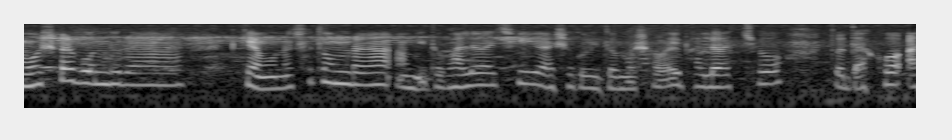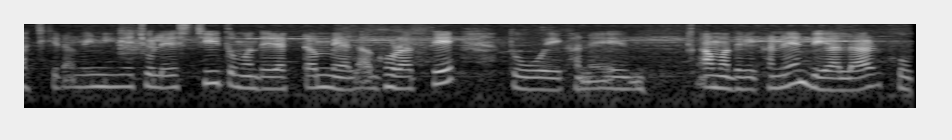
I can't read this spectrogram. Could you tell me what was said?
নমস্কার বন্ধুরা, কেমন আছো তোমরা? আমি তো ভালো আছি, আশা করি তোমরা সবাই ভালো আছো। তো দেখো, আজকের আমি নিয়ে চলে এসেছি তোমাদের একটা মেলা ঘোরাতে। তো এখানে, আমাদের এখানে বেয়ালার খুব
